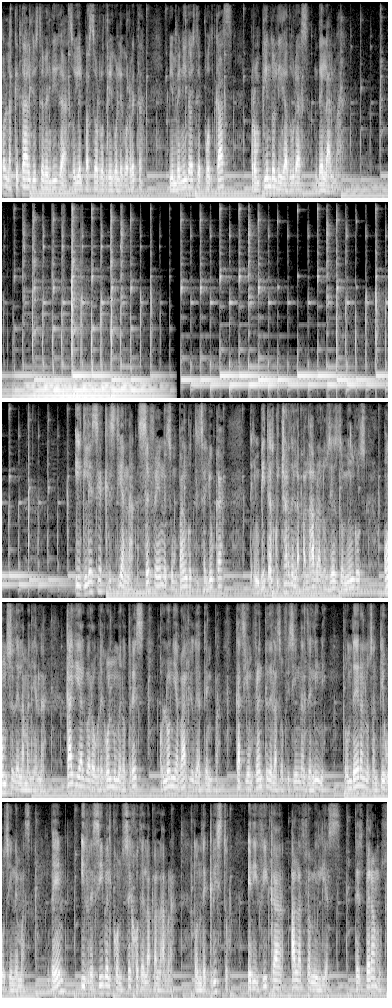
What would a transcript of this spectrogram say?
Hola, ¿qué tal? Dios te bendiga. Soy el pastor Rodrigo Legorreta. Bienvenido a este podcast Rompiendo Ligaduras del Alma. Iglesia Cristiana CFN Zumpango Tizayuca te invita a escuchar de la palabra los días domingos 11 de la mañana calle Álvaro Obregón número 3, Colonia Barrio de Atempa, casi enfrente de las oficinas del INE, donde eran los antiguos cinemas. Ven y recibe el consejo de la palabra, donde Cristo edifica a las familias. Te esperamos.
